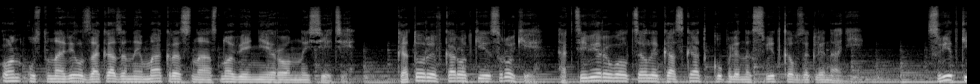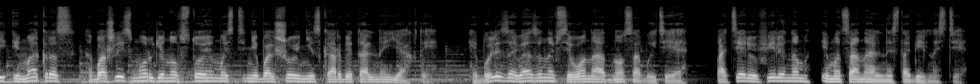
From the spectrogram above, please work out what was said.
он установил заказанный макрос на основе нейронной сети, который в короткие сроки активировал целый каскад купленных свитков заклинаний – Свитки и макрос обошлись Моргену в стоимость небольшой низкоорбитальной яхты и были завязаны всего на одно событие — потерю филином эмоциональной стабильности.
